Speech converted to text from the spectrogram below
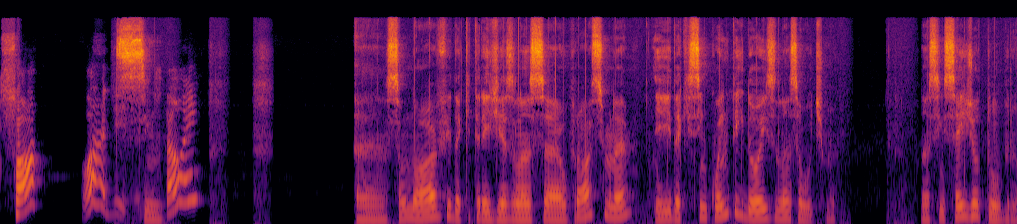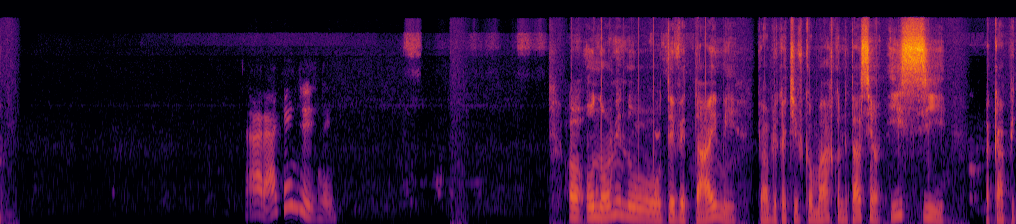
Só? Porra, Disney. Sim. Então, hein? Ah, são nove, daqui três dias lança o próximo, né? E daqui 52 lança o último. Lança em 6 de outubro. Caraca, hein, Disney? Ó, o nome no TV Time, que é o aplicativo que eu marco, né, tá assim, ó. E se a, capi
